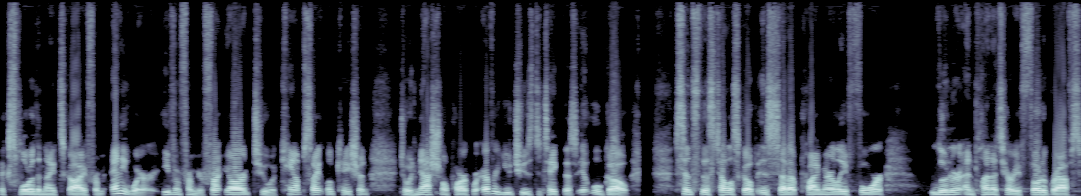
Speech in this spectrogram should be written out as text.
explore the night sky from anywhere, even from your front yard to a campsite location, to a national park, wherever you choose to take this, it will go. Since this telescope is set up primarily for lunar and planetary photographs,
